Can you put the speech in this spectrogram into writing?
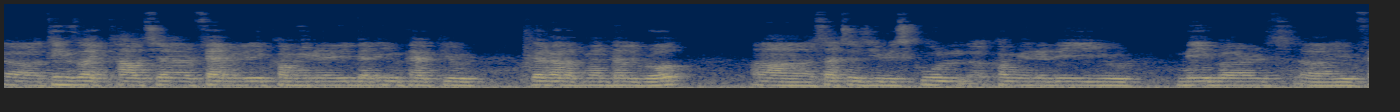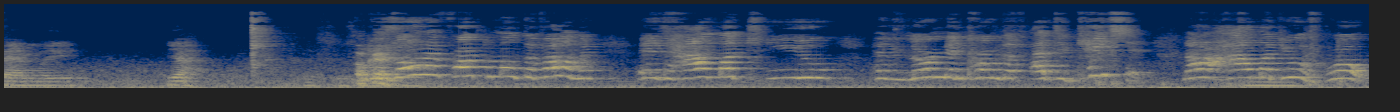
uh, things like culture, family, community that impact your developmental growth, uh, such as your school uh, community, your neighbors, uh, your family. Yeah. Okay. Socio-proximal development is how much you have learned in terms of education, not how much you have grown.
